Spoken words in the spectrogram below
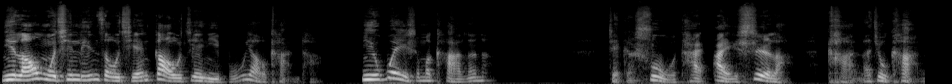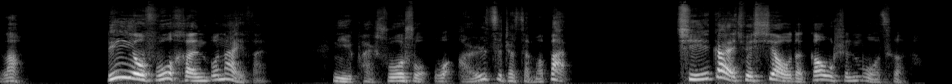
你老母亲临走前告诫你不要砍它。”你为什么砍了呢？这个树太碍事了，砍了就砍了。李有福很不耐烦，你快说说我儿子这怎么办？乞丐却笑得高深莫测道：“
